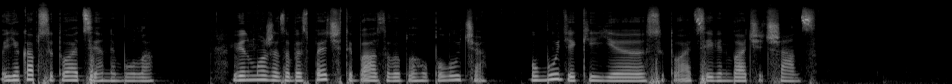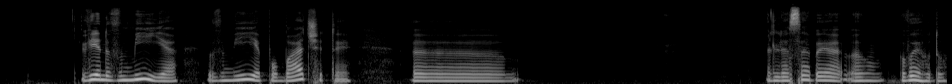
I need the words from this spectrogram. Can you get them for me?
яка б ситуація не була. Він може забезпечити базове благополуччя. У будь-якій е, ситуації він бачить шанс. Він вміє, вміє побачити е, для себе е, вигоду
